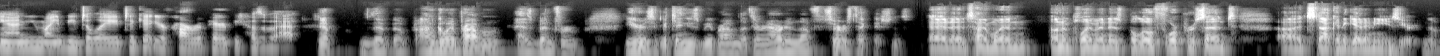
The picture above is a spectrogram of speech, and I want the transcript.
and you might be delayed to get your car repaired because of that. Yep. The, the ongoing problem has been for years and continues to be a problem that there aren't enough service technicians. And at a time when unemployment is below 4%, uh, it's not going to get any easier. No.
